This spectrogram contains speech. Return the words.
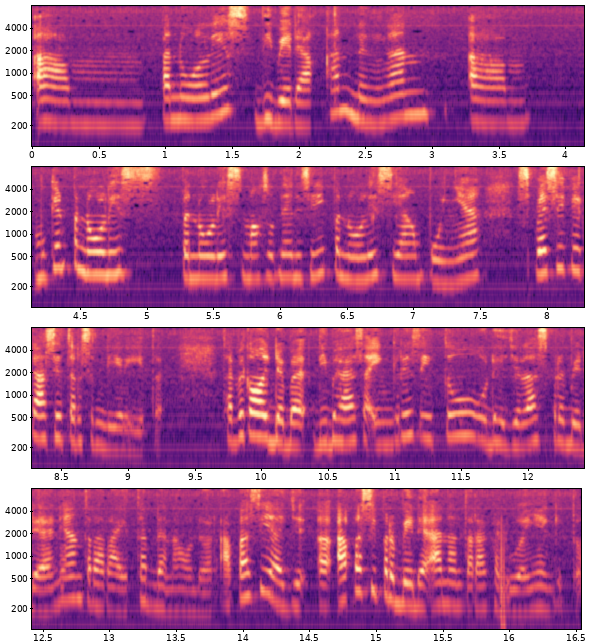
um, penulis dibedakan dengan um, mungkin penulis penulis maksudnya di sini penulis yang punya spesifikasi tersendiri itu tapi kalau di bahasa Inggris itu udah jelas perbedaannya antara writer dan outdoor apa sih aja uh, apa sih perbedaan antara keduanya gitu?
